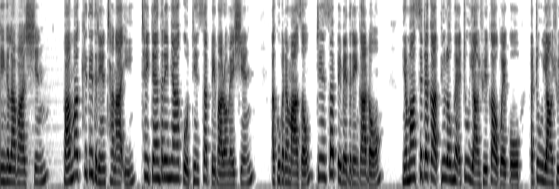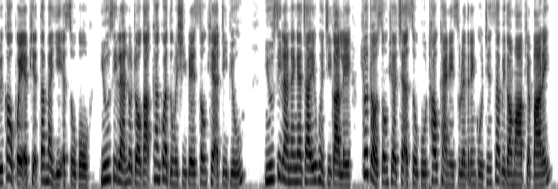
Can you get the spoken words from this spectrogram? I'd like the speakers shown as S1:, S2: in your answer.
S1: မင်္ဂလာပါရှင်။ဘာမခေတ်သစ်သတင်းဌာန၏ထိတ်တန့်သတင်းများကိုတင်ဆက်ပေးပါတော့မယ်ရှင်။အခုပထမဆုံးတင်ဆက်ပေးမယ့်သတင်းကတော့မြန်မာစစ်တပ်ကပြုလုပ်မဲ့အတူရောင်ရွေးကောက်ပွဲကိုအတူရောင်ရွေးကောက်ပွဲအဖြစ်သတ်မှတ်ရေးအဆိုကိုနယူးဇီလန်လွှတ်တော်ကကန့်ကွက်သူမရှိဘဲဆုံးဖြတ်အတည်ပြုနယူးဇီလန်နိုင်ငံသားရေးဝန်ကြီးကလည်းလွှတ်တော်ဆုံးဖြတ်ချက်အဆိုကိုထောက်ခံနေဆိုတဲ့သတင်းကိုတင်ဆက်ပေးသွားမှာဖြစ်ပါတယ်။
